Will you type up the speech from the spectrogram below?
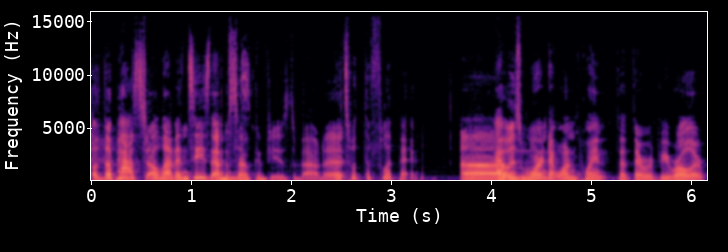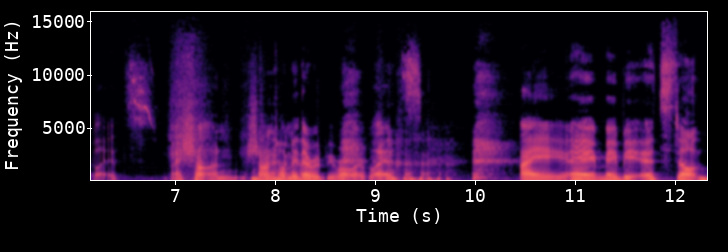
the past 11 seasons. I'm so confused about it. What's with the flipping? Um, I was warned at one point that there would be rollerblades by Sean. Sean told me there would be rollerblades. I Hey, maybe it's still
